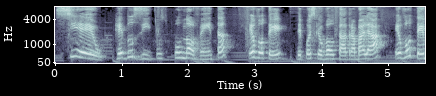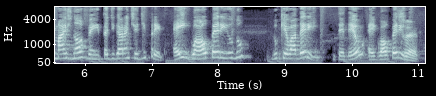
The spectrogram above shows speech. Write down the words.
Se eu reduzir por, por 90, eu vou ter, depois que eu voltar a trabalhar, eu vou ter mais 90 de garantia de emprego. É igual o período do que eu aderi, entendeu? É igual o período. Certo.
